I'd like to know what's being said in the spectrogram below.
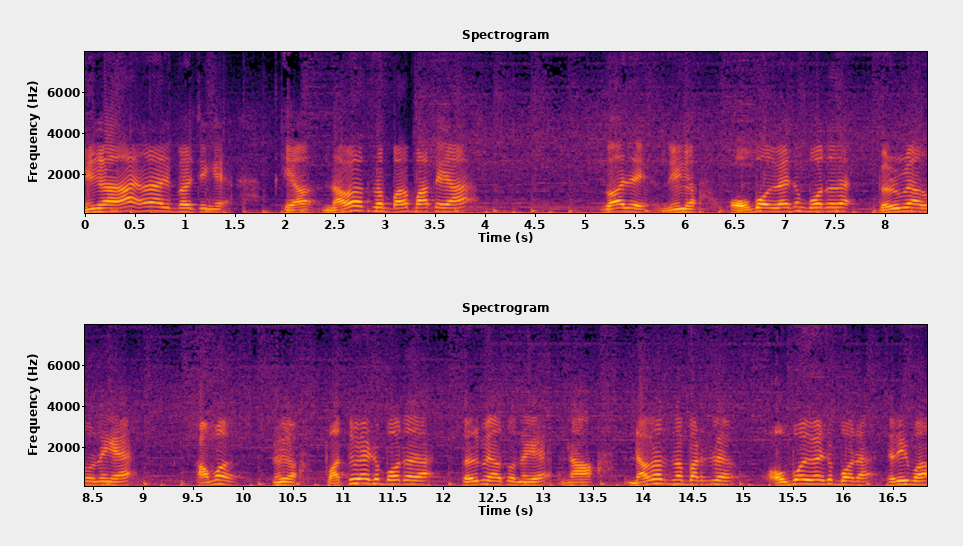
நீங்கள் இப்போ வச்சிங்க? ஏன் நவரத்னம் படம் பார்த்தியா சிவாஜி நீங்கள் ஒம்பது வேஷம் போட்டதை பெருமையாக சொன்னீங்க ஆமாம் நீங்கள் பத்து வேஷம் போட்டதை பெருமையாக சொன்னீங்க நான் நவரத்ன படத்தில் ஒம்பது வேஷம் போட்டேன் தெரியுமா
